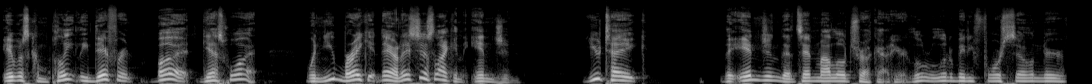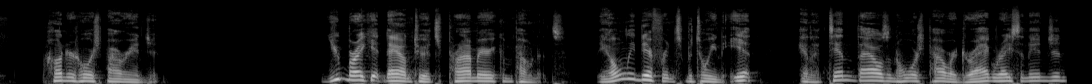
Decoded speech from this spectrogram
it was completely different. But guess what? When you break it down, it's just like an engine. You take the engine that's in my little truck out here, little little bitty four cylinder, hundred horsepower engine. You break it down to its primary components. The only difference between it and a ten thousand horsepower drag racing engine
